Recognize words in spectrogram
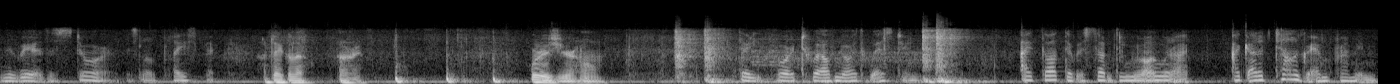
in the rear of the store. This little place back. I'll take a look. All right. Where is your home? 3412 Northwestern. I thought there was something wrong when I, I got a telegram from him.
